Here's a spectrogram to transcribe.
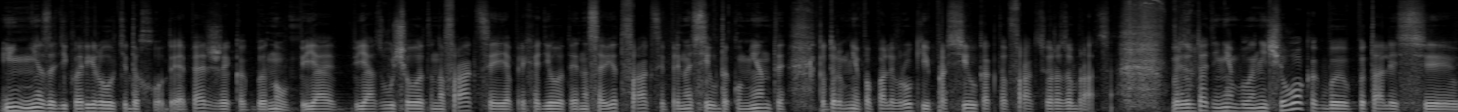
и не задекларировал эти доходы. И опять же, как бы, ну, я, я озвучил это на фракции, я приходил это и на совет фракции, приносил документы, которые мне попали в руки и просил как-то фракцию разобраться. В результате не было ничего, как бы пытались э,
